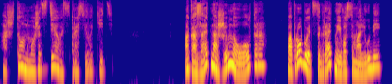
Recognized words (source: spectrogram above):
«А что он может сделать?» — спросила Китти. «Оказать нажим на Уолтера, попробует сыграть на его самолюбии,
